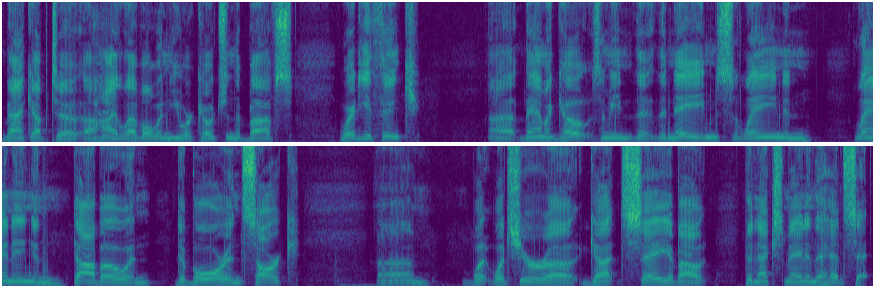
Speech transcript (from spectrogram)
back up to a high level when you were coaching the Buffs. Where do you think uh, Bama goes? I mean, the the names Lane and Lanning and Dabo and DeBoer and Sark. Um, what what's your uh, gut say about the next man in the headset?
